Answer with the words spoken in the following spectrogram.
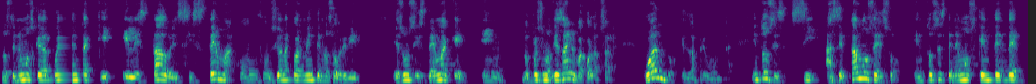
nos tenemos que dar cuenta que el Estado, el sistema como funciona actualmente no sobrevive. Es un sistema que en los próximos 10 años va a colapsar. ¿Cuándo? Es la pregunta. Entonces, si aceptamos eso, entonces tenemos que entender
